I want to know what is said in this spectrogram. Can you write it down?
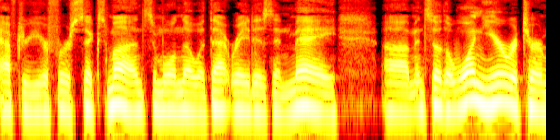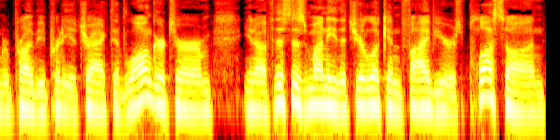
after your first six months, and we'll know what that rate is in May. Um, and so the one year return would probably be pretty attractive. Longer term, you know, if this is money that you're looking five years plus on,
